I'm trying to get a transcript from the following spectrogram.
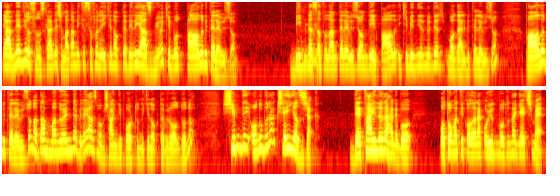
Ya ne diyorsunuz kardeşim? Adam 2.0'ı 2.1'i yazmıyor ki bu pahalı bir televizyon. BİM'de satılan televizyon değil. Pahalı 2021 model bir televizyon. Pahalı bir televizyon. Adam manueline bile yazmamış hangi portun 2.1 olduğunu. Şimdi onu bırak şey yazacak. Detayları hani bu otomatik olarak oyun moduna geçme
